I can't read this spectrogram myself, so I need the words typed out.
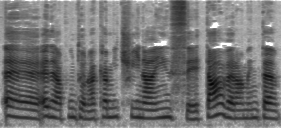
eh, ed è appunto una camicina in seta, veramente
